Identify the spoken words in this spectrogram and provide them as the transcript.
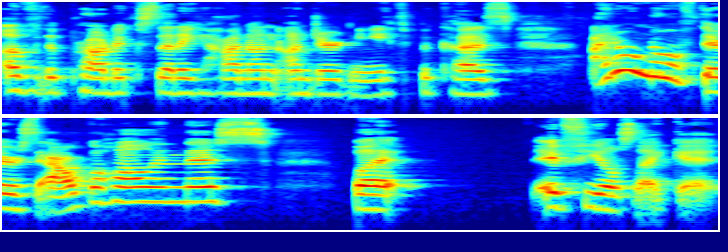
of the products that I had on underneath because I don't know if there's alcohol in this, but it feels like it.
